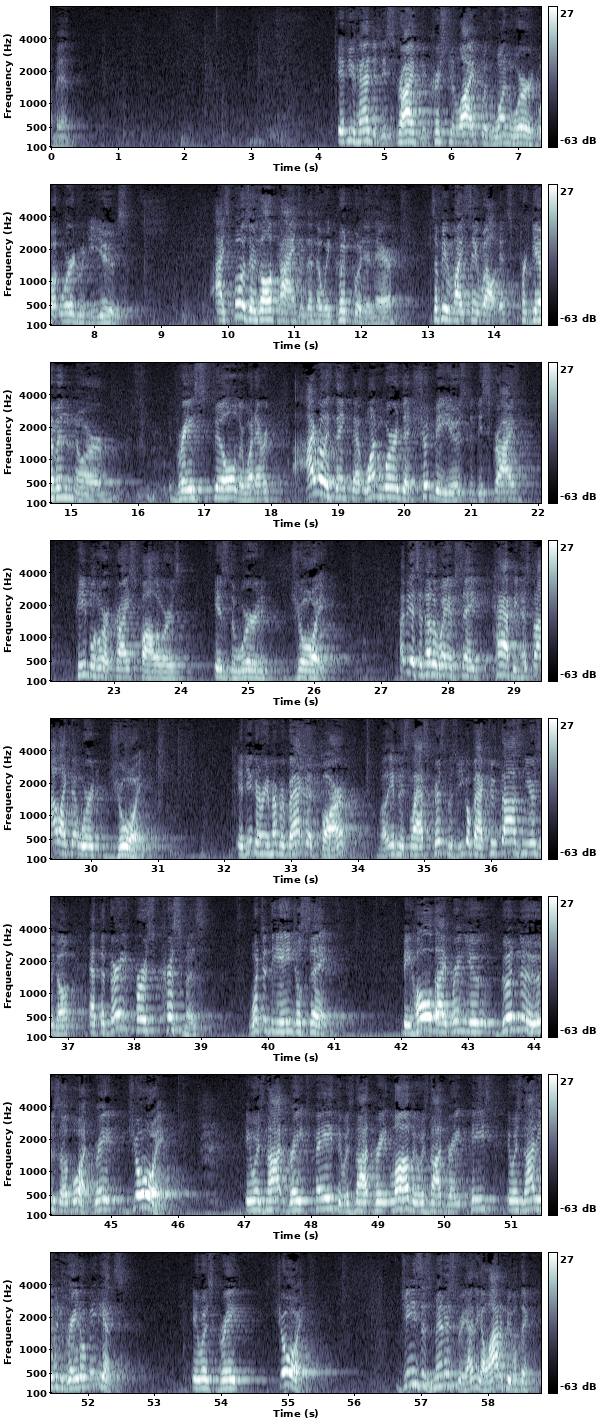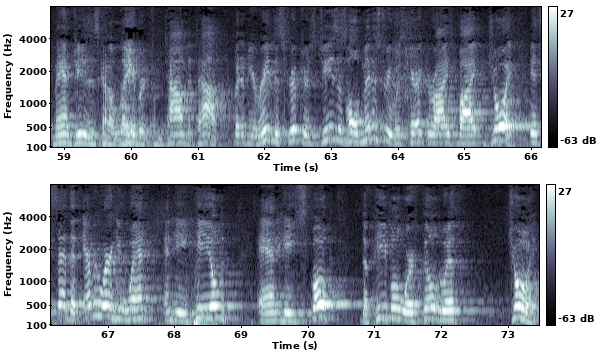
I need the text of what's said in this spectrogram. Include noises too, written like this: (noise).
Amen. If you had to describe the Christian life with one word, what word would you use? I suppose there's all kinds of them that we could put in there. Some people might say, well, it's forgiven or grace filled or whatever. I really think that one word that should be used to describe people who are Christ followers is the word joy. I mean, it's another way of saying happiness, but I like that word joy. If you can remember back that far, well, even this last Christmas, if you go back 2,000 years ago, at the very first Christmas, what did the angel say? Behold, I bring you good news of what? Great joy. It was not great faith. It was not great love. It was not great peace. It was not even great obedience. It was great joy. Jesus' ministry, I think a lot of people think, man, Jesus kind of labored from town to town. But if you read the scriptures, Jesus' whole ministry was characterized by joy. It said that everywhere he went and he healed and he spoke, the people were filled with joy.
